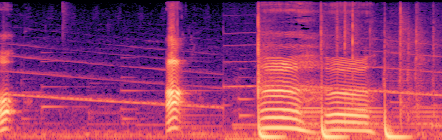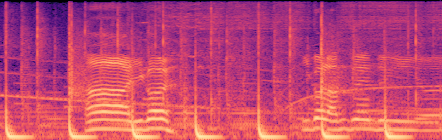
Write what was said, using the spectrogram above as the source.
어? 아! 아, 어. 아, 이걸 이걸 암드 엔딩이 어.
